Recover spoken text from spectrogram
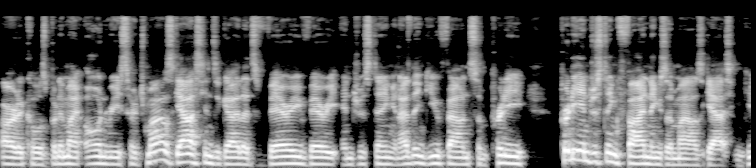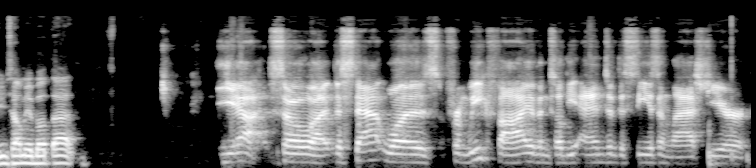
articles, but in my own research, Myles Gaskin's a guy that's very, very interesting, and I think you found some pretty, pretty interesting findings on Myles Gaskin. Can you tell me about that? Yeah. So uh, the stat was from week five until the end of the season last year.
